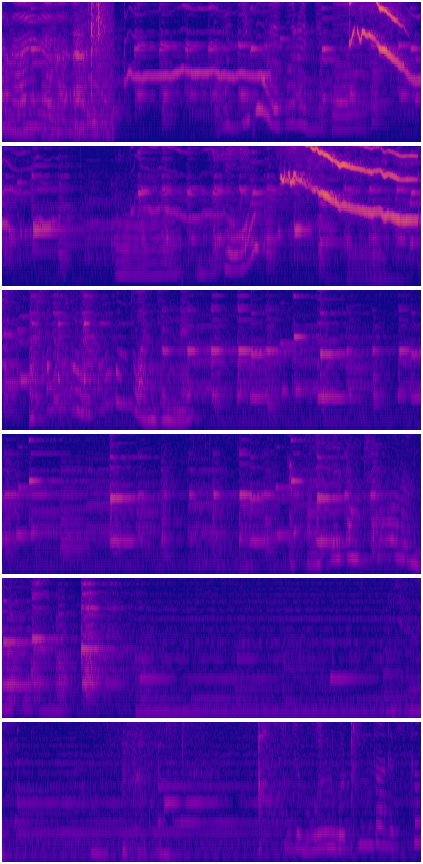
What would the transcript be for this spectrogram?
잘하네, 아이 잘하네. 아, 어, 네가 왜 그래 네가? 어 무서워? 하루 종일 한 번도 안 짖네. 약간 세상 초월한 눈빛이야. 이제 모든 걸 통달했어?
